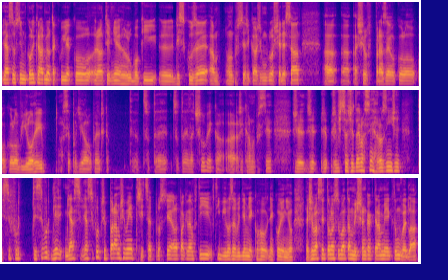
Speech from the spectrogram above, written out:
já jsem s ním několikrát měl takový jako relativně hluboký uh, diskuze a on prostě říkal, že mu bylo 60 a, a, a šel v Praze okolo, okolo výlohy a se podíval úplně říkal, co to, je, co to je za člověka? A říkal mu prostě, že, že, že, že, víš co, že to je vlastně hrozný, že ty si furt, ty si furt mě, já, já si furt připadám, že mi je 30 prostě, ale pak tam v té v výloze vidím někoho, někoho jiného. Takže vlastně tohle byla ta myšlenka, která mě k tomu vedla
